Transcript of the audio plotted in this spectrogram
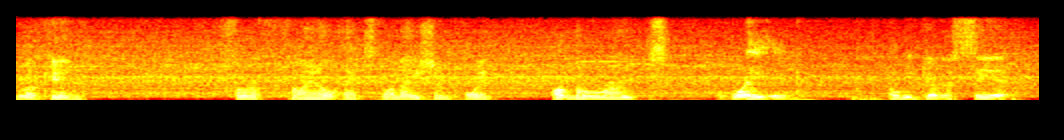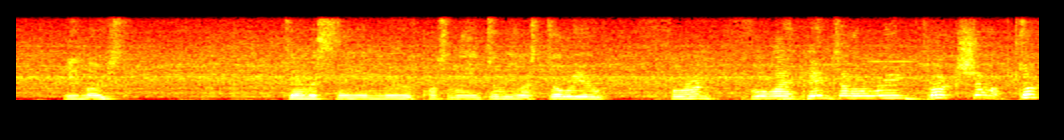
Looking for a final exclamation point on the ropes. Waiting. Are we gonna see it? The most devastating move possibly in WSW. Front flip into the ring. Buckshot. Duck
